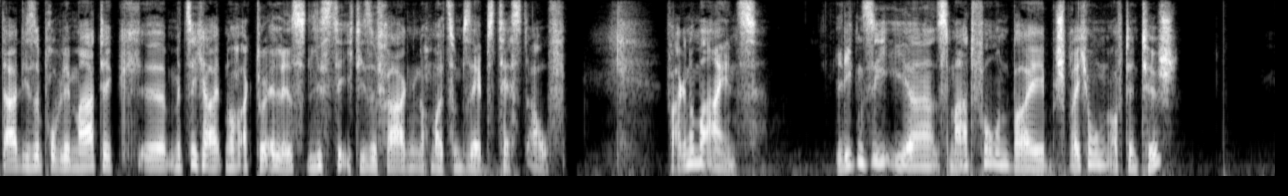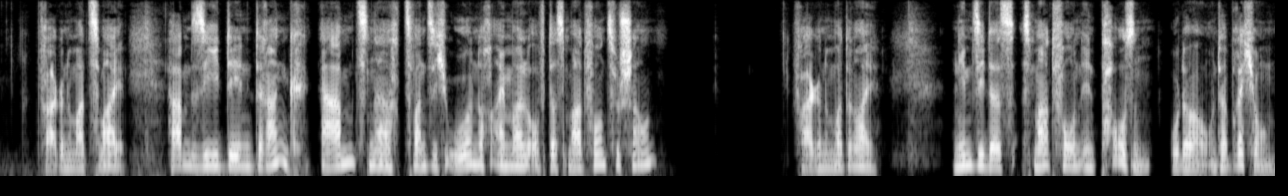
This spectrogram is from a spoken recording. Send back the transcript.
Da diese Problematik äh, mit Sicherheit noch aktuell ist, liste ich diese Fragen nochmal zum Selbsttest auf. Frage Nummer eins: Legen Sie Ihr Smartphone bei Besprechungen auf den Tisch? Frage Nummer zwei. Haben Sie den Drang, abends nach 20 Uhr noch einmal auf das Smartphone zu schauen? Frage Nummer drei. Nehmen Sie das Smartphone in Pausen oder Unterbrechungen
